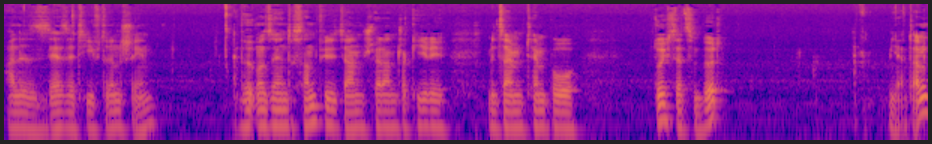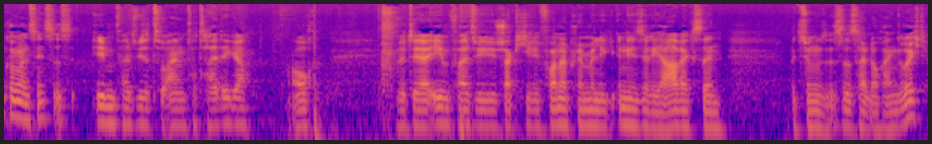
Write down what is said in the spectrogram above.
alle sehr, sehr tief drinstehen. Wird man sehr interessant, wie sich dann Sheldon Shakiri mit seinem Tempo durchsetzen wird. Ja, dann kommen wir als nächstes ebenfalls wieder zu einem Verteidiger, auch wird er ebenfalls wie Shakiri von der Premier League in die Serie A wechseln. Beziehungsweise ist es halt noch ein Gerücht.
